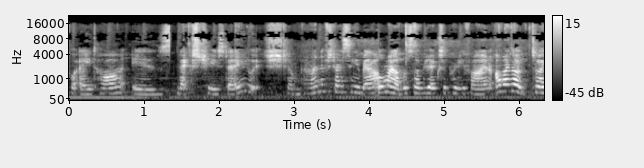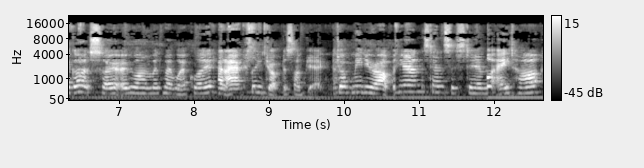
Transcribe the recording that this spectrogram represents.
for ATAR is next Tuesday, which I'm kind of stressing about. All my other subjects are pretty fine. Oh my god, so I got so overwhelmed with my workload that I actually dropped a subject. I dropped media up. If you don't understand the system, for ATAR,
